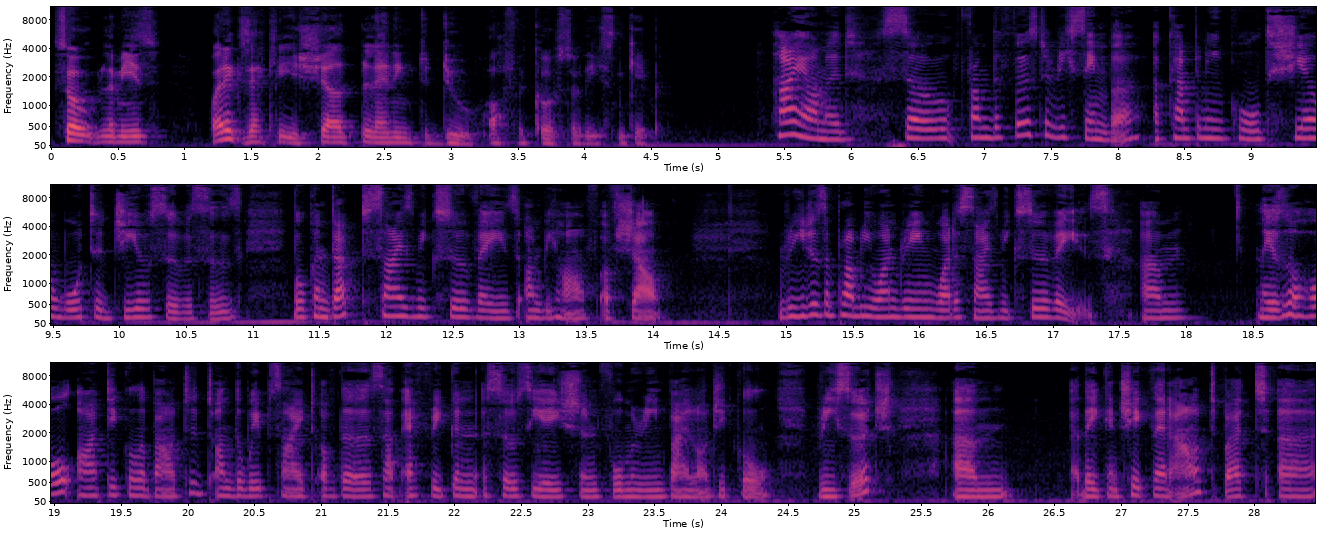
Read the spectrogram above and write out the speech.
So, Lameez, what exactly is Shell planning to do off the coast of the Eastern Cape? Hi, Ahmed. So, from the 1st of December, a company called Shearwater Geoservices will conduct seismic surveys on behalf of Shell. Readers are probably wondering what a seismic survey is. Um, there's a whole article about it on the website of the South African Association for Marine Biological Research. Um, they can check that out. But uh,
